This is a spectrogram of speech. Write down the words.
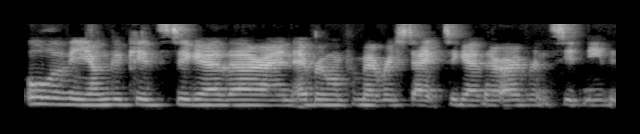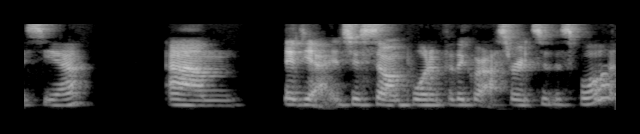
all of the younger kids together and everyone from every state together over in Sydney this year. Um, it, yeah, it's just so important for the grassroots of the sport.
